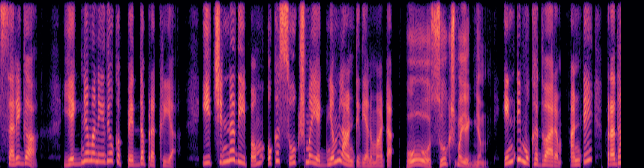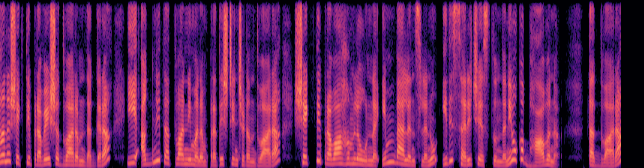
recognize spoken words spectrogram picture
సరిగా. యజ్ఞమనేది ఒక పెద్ద ప్రక్రియ. ఈ చిన్న దీపం ఒక సూక్ష్మ యజ్ఞం లాంటిది అనమాట ఓ సూక్ష్మ యజ్ఞం ఇంటి ముఖద్వారం అంటే ప్రధాన శక్తి ప్రవేశద్వారం దగ్గర ఈ అగ్నితత్వాన్ని మనం ప్రతిష్ఠించడం ద్వారా శక్తి ప్రవాహంలో ఉన్న ఇంబ్యాలెన్స్లను ఇది సరిచేస్తుందని ఒక భావన. తద్వారా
